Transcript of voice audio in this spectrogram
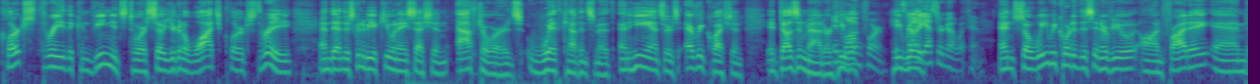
Clerks 3, The Convenience Tour. So you're going to watch Clerks 3, and then there's going to be a Q&A session afterwards with Kevin Smith, and he answers every question. It doesn't matter. in he will- long form. He it's really not a yes or no with him. And so we recorded this interview on Friday, and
